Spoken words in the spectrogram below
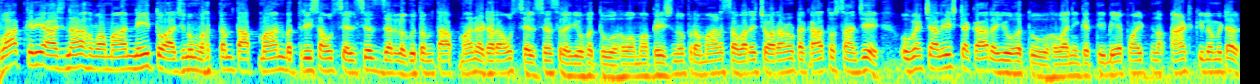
વાત કરીએ આજના હવામાનની, તો આજનું મહત્તમ તાપમાન બત્રીસ અંશ સેલ્સિયસ, જ્યારે લઘુત્તમ તાપમાન અઢાર અંશ સેલ્સિયસ રહ્યું હતું. હવામાં ભેજનું પ્રમાણ સવારે ચોરાણું ટકા, તો સાંજે ઓગણચાલીસ ટકા રહ્યું હતું. હવાની ગતિ બે પોઈન્ટ આઠ કિલોમીટર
